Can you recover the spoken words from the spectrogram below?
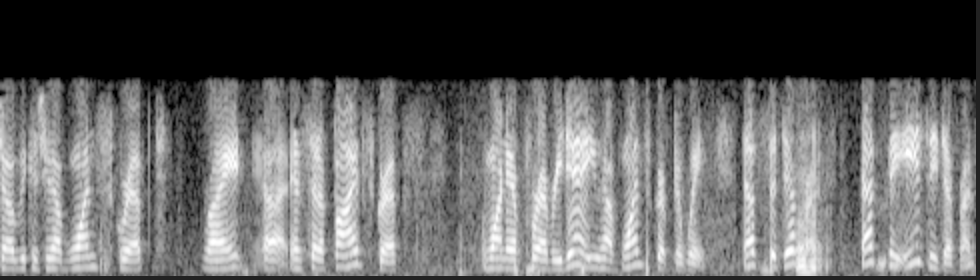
show because you have one script, right? Uh, instead of five scripts, one air for every day, you have one script a week. That's the difference. That's the easy difference.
